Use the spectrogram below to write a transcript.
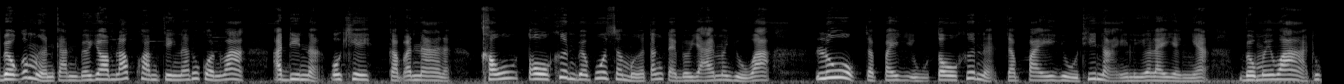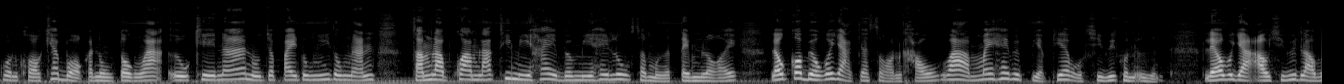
เบลก็เหมือนกันเบลยอมรับความจริงนะทุกคนว่าอดินอะโอเค กับอนนาน่ะเขาโตขึ้นเบลพูดเสมอตั้งแต่เบลย้ายมาอยู่ว่า ลูกจะไปอยู่โตขึ้นน่ะจะไปอยู่ที่ไหนหรืออะไรอย่างเงี้ยเบลไม่ว่าทุกคนขอแค่บอกกันตรงๆว่าเออโอเคนะ หนูจะไปตรงนี้ตรงนั้นสำหรับความรักที่มีให้เบลมีให้ลูกเสมอเต็มร้อยแล้วก็เบลก็อยากจะสอนเขาว่าไม่ให้ไปเปรียบเทียบกับชีวิตคนอื่น แล้วอย่าเอาชีวิตเราไป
